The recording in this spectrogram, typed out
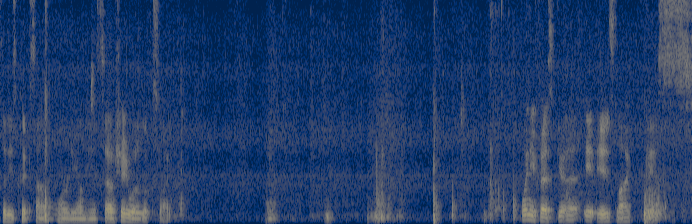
So these clips aren't already on here. So I'll show you what it looks like. When you first get it, it is like this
